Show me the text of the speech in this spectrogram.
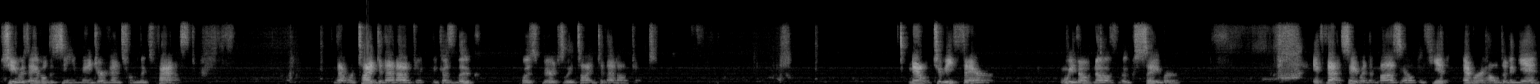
She was able to see major events from Luke's past that were tied to that object because Luke was spiritually tied to that object. Now, to be fair, we don't know if Luke's saber if that saber that Maz held, if he had ever held it again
